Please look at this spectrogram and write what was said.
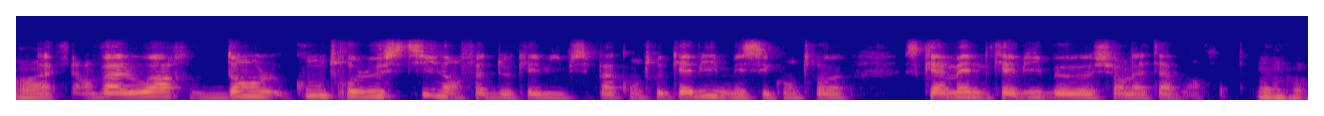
à faire valoir dans, contre le style en fait de Khabib. C'est pas contre Khabib, mais c'est contre ce qu'amène Khabib sur la table en fait. Mhm.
